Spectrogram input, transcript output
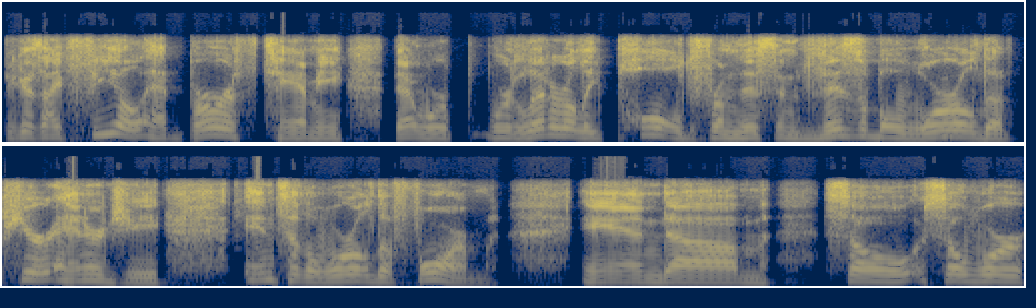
because i feel at birth tammy that we're we're literally pulled from this invisible world of pure energy into the world of form and um, so so we're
